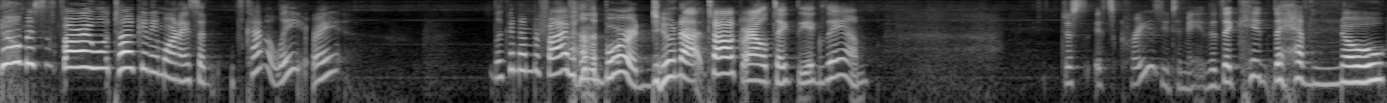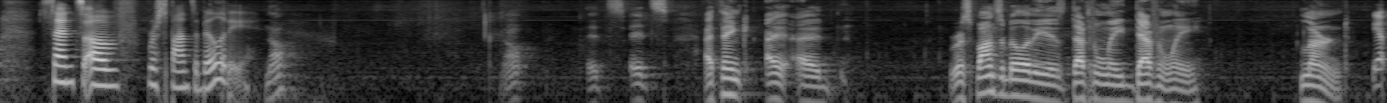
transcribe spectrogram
No, Mrs. Farr, I won't talk anymore. And I said, It's kind of late, right? Look at number five on the board. Do not talk or I'll take the exam. Just, it's crazy to me that the kid, they have no sense of responsibility. No. It's it's I think I, I responsibility is definitely definitely learned. Yep.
